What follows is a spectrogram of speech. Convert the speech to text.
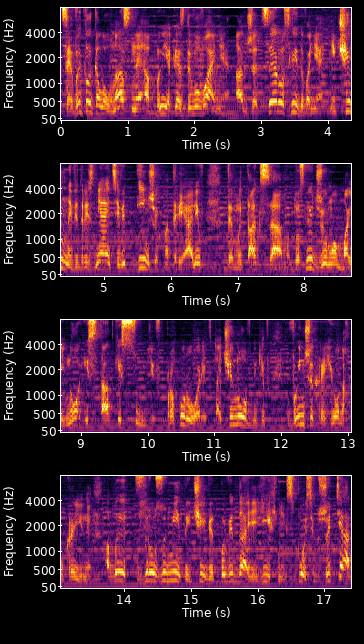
Це викликало у нас неабияке здивування, адже це розслідування нічим не відрізняється від інших матеріалів, де ми так само досліджуємо майно і статки суддів, прокурорів та чиновників в інших регіонах України, аби зрозуміти, чи відповідає їхній спосіб життя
